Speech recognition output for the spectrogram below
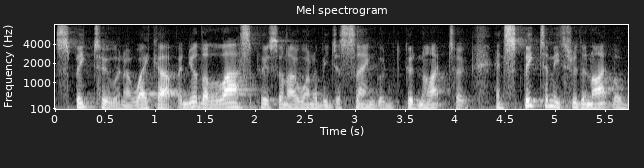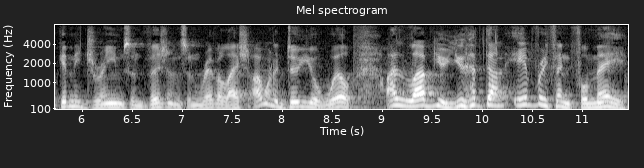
speak to when I wake up. And you're the last person I want to be just saying good, good night to. And speak to me through the night, Lord. Give me dreams and visions and revelation. I want to do your will. I love you. You have done everything for me.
